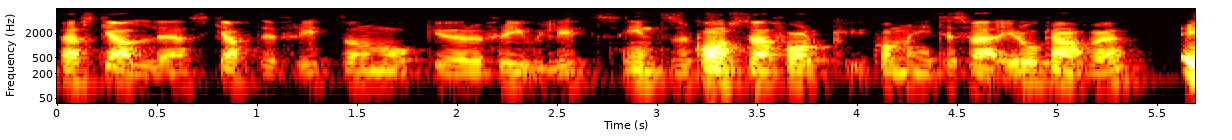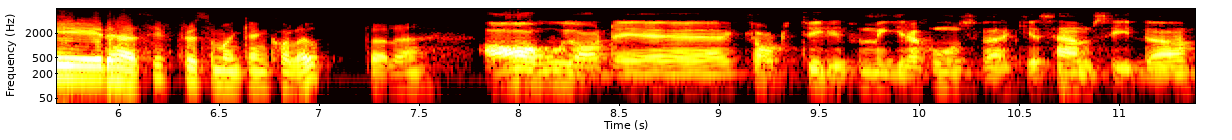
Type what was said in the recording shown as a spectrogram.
per skalle skattefritt om de åker frivilligt. Inte så konstigt att folk kommer hit till Sverige då kanske. Är det här siffror som man kan kolla upp eller? Ja, oh ja, det är klart och tydligt på Migrationsverkets hemsida,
